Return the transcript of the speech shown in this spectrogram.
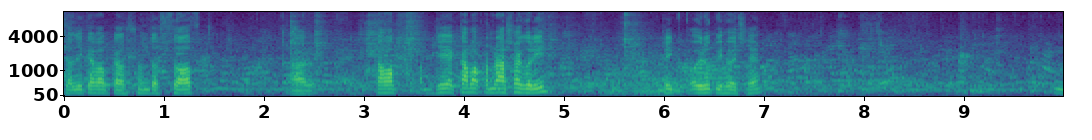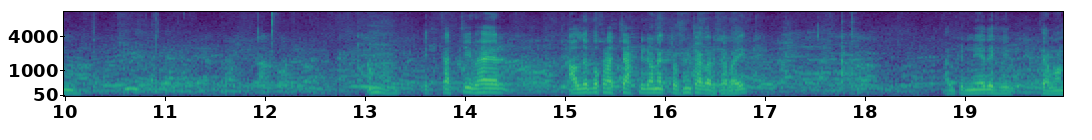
জালি কাবাবটা সুন্দর সফট আর কাবাব, যে কাবাবটা আমরা আশা করি ঠিক ওইরূপই হয়েছে। কাচ্চি ভাইয়ের আলু বোখরা চাটনির অনেক প্রশংসা করেছে ভাই আমি একটু নিয়ে দেখি কেমন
